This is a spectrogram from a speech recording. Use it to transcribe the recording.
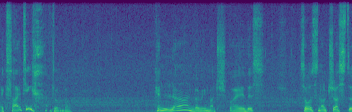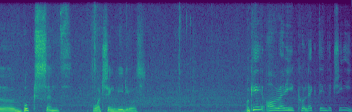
exciting. I don't know. Can learn very much by this? So it's not just uh, books and watching videos okay already collecting the chi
